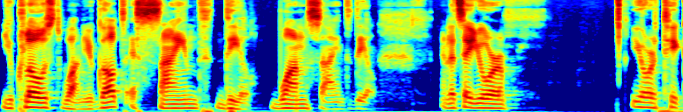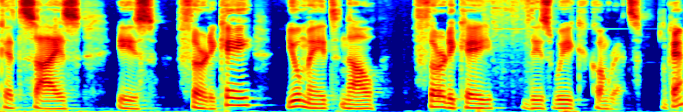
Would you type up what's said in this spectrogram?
you closed one. You got a signed deal, one signed deal. And let's say your your ticket size is 30k. You made now 30K this week. Congrats. Okay.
